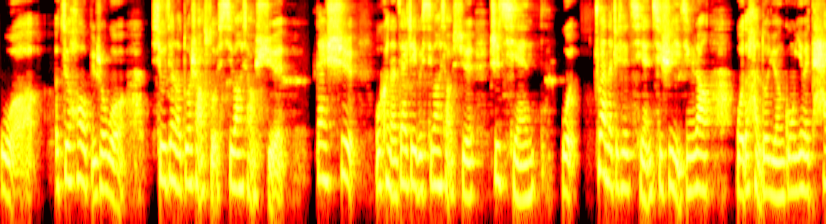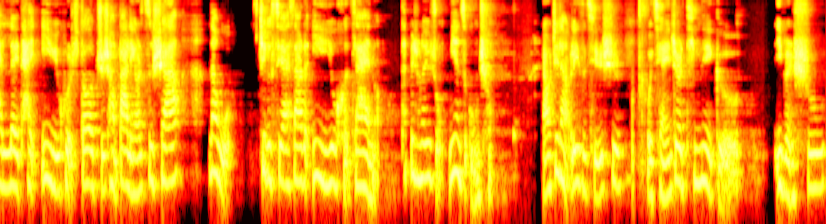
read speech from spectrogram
我最后，比如说我修建了多少所希望小学，但是我可能在这个希望小学之前，我赚的这些钱其实已经让我的很多员工因为太累、太抑郁，或者是遭到职场霸凌而自杀。那我这个 CSR 的意义又何在呢？它变成了一种面子工程。然后这两个例子其实是我前一阵儿听那个一本书，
